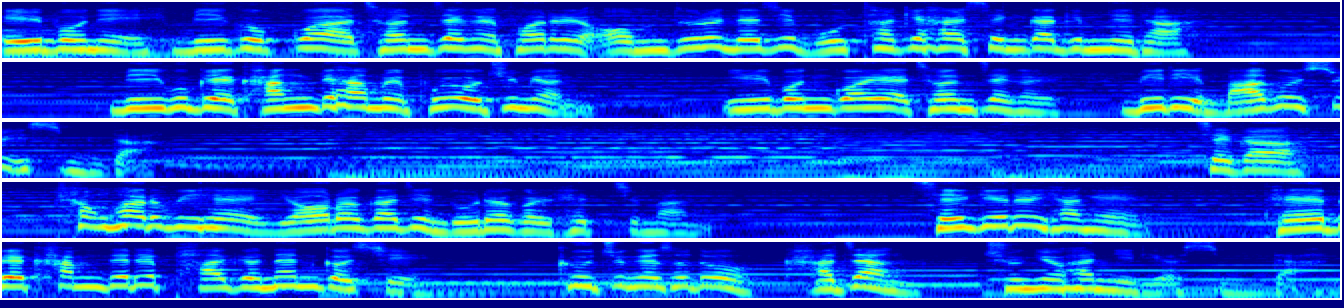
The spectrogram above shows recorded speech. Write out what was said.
일본이 미국과 전쟁을 벌일 엄두를 내지 못하게 할 생각입니다. 미국의 강대함을 보여주면 일본과의 전쟁을 미리 막을 수 있습니다. 제가 평화를 위해 여러 가지 노력을 했지만 세계를 향해 대백 함대를 파견한 것이 그 중에서도 가장 중요한 일이었습니다.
